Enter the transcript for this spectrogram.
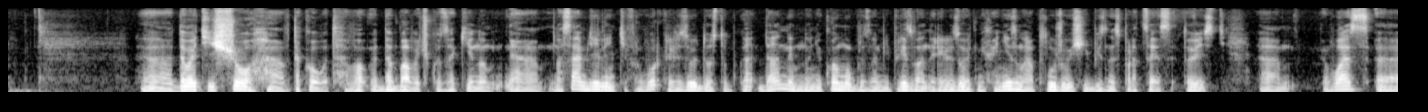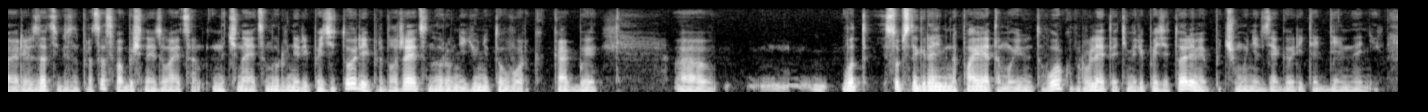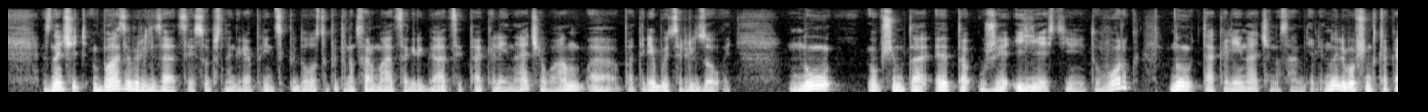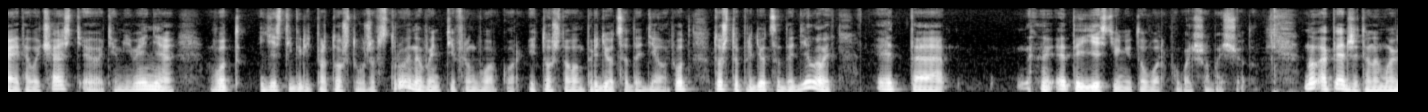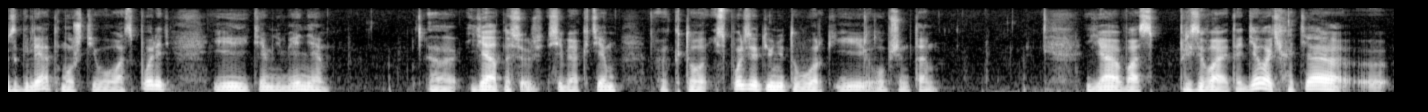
давайте еще э, в такую вот добавочку закину. Э, на самом деле Anti-Framework реализует доступ к данным, но никоим образом не призван реализовать механизмы, обслуживающие бизнес-процессы. То есть у вас реализация бизнес-процессов обычно называется, начинается на уровне репозитория и продолжается на уровне unit of work. Как бы вот, собственно говоря, именно поэтому Unit Work управляет этими репозиториями, почему нельзя говорить отдельно о них. Значит, базовые реализации, собственно говоря, принципы доступа, трансформации, агрегации, так или иначе вам э, потребуется реализовывать. Ну, в общем-то, это уже и есть Unit Work, ну, так или иначе, на самом деле. Ну, или, в общем-то, какая-то его часть, э, тем не менее, вот если говорить про то, что уже встроено в Entity Framework и то, что вам придется доделать, вот то, что придется доделывать, это это и есть Work по большому счету. Но опять же, это на мой взгляд, можете его оспорить, и тем не менее, э, я отношу себя к тем, кто использует Unit of Work, и, в общем-то, я вас призываю это делать, хотя э,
